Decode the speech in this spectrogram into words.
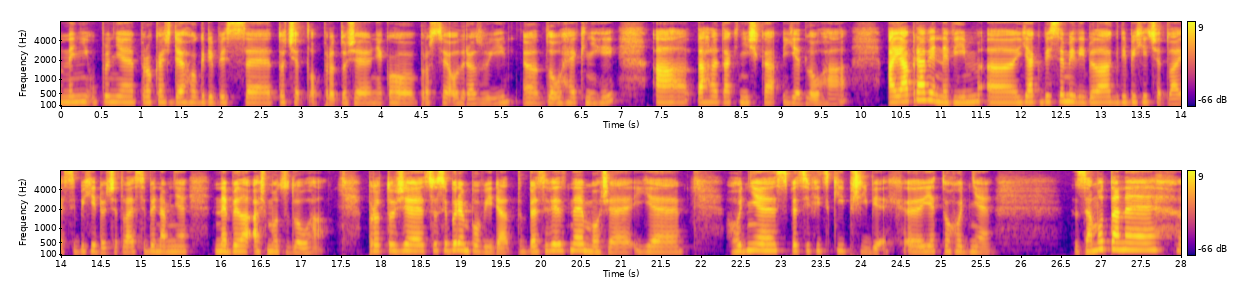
není úplně pro každého, kdyby se to četlo, protože někoho prostě odrazují uh, dlouhé knihy a tahle ta knížka je dlouhá. A já právě nevím, uh, jak by se mi líbila, kdybych ji četla, jestli bych ji dočetla, jestli by na mě nebyla až moc dlouhá. Protože, co si budem povídat, Bezhvězdné moře je hodně specifický příběh. Je to hodně zamotané, eh,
